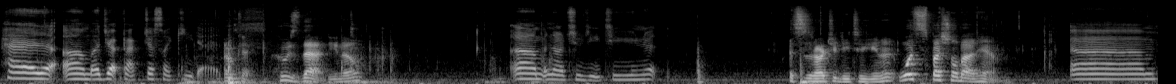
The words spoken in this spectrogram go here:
had um, a jetpack just like he did. Okay, who's that? Do you know? Um, an R2D2 unit. This is an R2D2 unit. What's special about him? Um,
